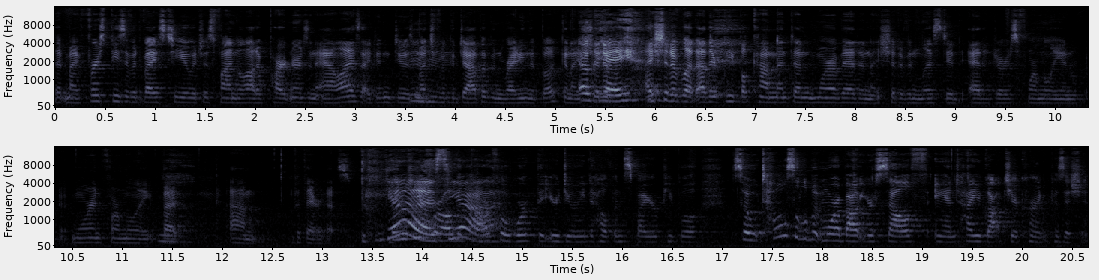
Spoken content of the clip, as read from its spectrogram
that my first piece of advice to you, which is find a lot of partners and allies, I didn't do as much of a good job of in writing the book, and I should Mm-hmm. Have I should have let other people comment on more of it, and I should have enlisted editors formally and more informally. But um, but there it is. Thank you for all yeah. the powerful work that you're doing to help inspire people. So, tell us a little bit more about yourself and how you got to your current position.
